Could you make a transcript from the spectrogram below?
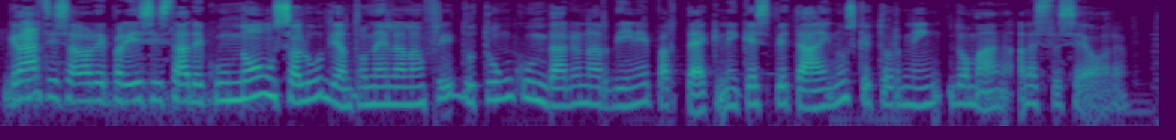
Grazie Salore per essere state con noi, un saluto di Antonella Lanfrid, Dutun Dario Nardini per Tecniche Spietainus che torni domani alle stesse ore.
